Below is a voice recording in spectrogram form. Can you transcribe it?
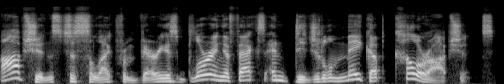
options to select from various blurring effects and digital makeup color options.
